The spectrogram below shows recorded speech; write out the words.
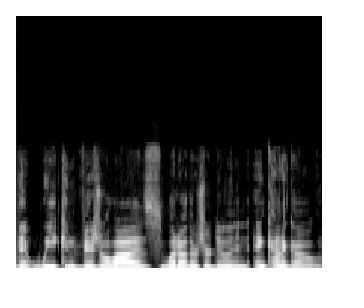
that we can visualize what others are doing and kind of go,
